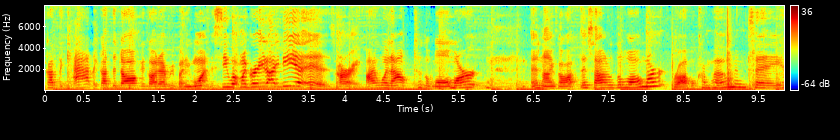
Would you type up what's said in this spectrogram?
got the cat, I got the dog, I got everybody wanting to see what my great idea is. All right, I went out to the Walmart and I got this out of the Walmart. Rob will come home and say,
